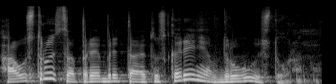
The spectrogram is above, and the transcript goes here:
а устройство приобретает ускорение в другую сторону.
